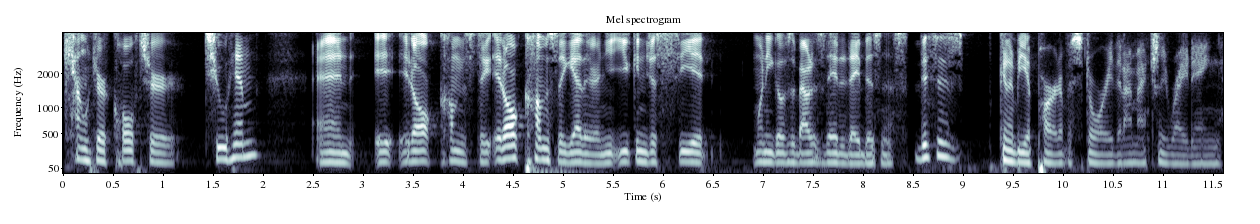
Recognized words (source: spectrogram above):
counterculture to him. And it, it all comes to it all comes together and you, you can just see it when he goes about his day-to-day business this is going to be a part of a story that I'm actually writing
